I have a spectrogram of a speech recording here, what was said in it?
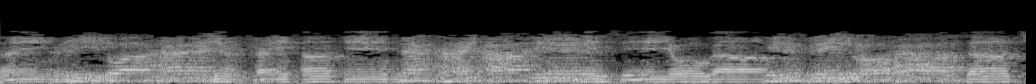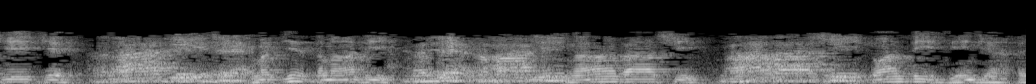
နိုင်ခရီးသွားနိုင်ကျင့်ခိုင်အားအင်းကျင့်ခိုင်အားအင်းသင်္စေယောဂသင်္စေယောဂ အစာကြည်ချက်အစာကြည်ချက်မပြည့်သမာဓိမပြည့်သမာဓိငါးပါးရှိငါးပါးရှိသွားသိခြင်းကြံအ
